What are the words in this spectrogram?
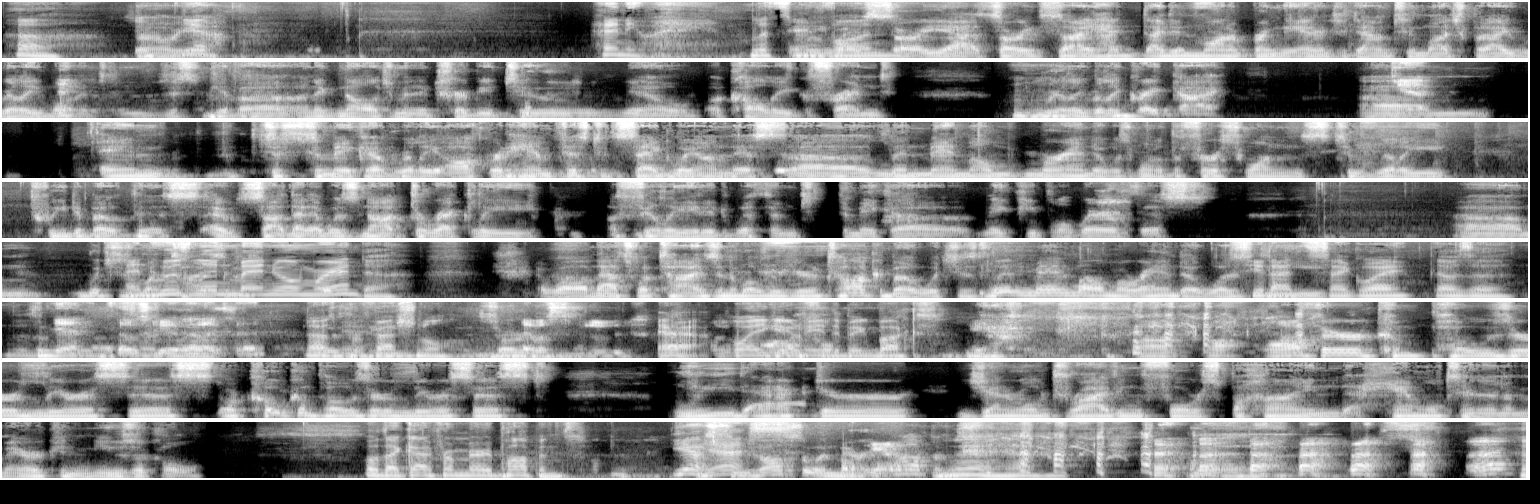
Huh. So yeah. Yeah. Anyway, let's move on. sorry, yeah, sorry. So I had I didn't want to bring the energy down too much, but I really wanted to just give a, an acknowledgement and tribute to you know a colleague, a friend, Mhm. really really great guy. Um, And just to make a really awkward ham-fisted segue on this, uh, Lin Manuel Miranda was one of the first ones to really tweet about this outside that it was not directly affiliated with him to make a make people aware of this. Um, which is And who's Lin Manuel Miranda? Well, that's what ties into what we're here to talk about, which is Lin Manuel Miranda was See the that segue? That was a, that was a Yeah, good that was good. I segue. like that. That was Yeah. professional. sort That of was smooth. Yeah. Why you get paid the big bucks? Yeah. Uh, author, composer, lyricist, or co composer, lyricist, lead actor, general driving force behind Hamilton, an American musical. Oh, that guy from Mary Poppins. Yes, Yes. he's also in Mary Yeah. Poppins. Yeah,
